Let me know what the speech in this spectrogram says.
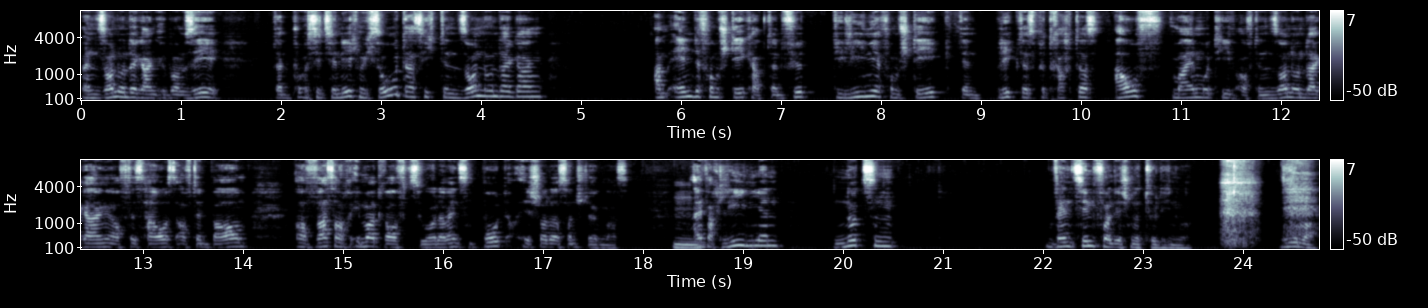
einen Sonnenuntergang über dem See, dann positioniere ich mich so, dass ich den Sonnenuntergang am Ende vom Steg habe. Dann führt die Linie vom Steg den Blick des Betrachters auf mein Motiv, auf den Sonnenuntergang, auf das Haus, auf den Baum, auf was auch immer drauf zu. Oder wenn es ein Boot ist oder sonst irgendwas. Hm. Einfach Linien nutzen, wenn es sinnvoll ist, natürlich nur. Wie immer.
